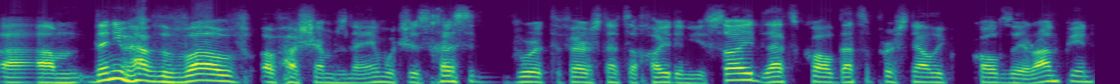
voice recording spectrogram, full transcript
Um, then you have the Vav of Hashem's name, which is Chesed Gvura Teferes Netzach and Yisoid. That's called that's a personality called Zeranpin.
